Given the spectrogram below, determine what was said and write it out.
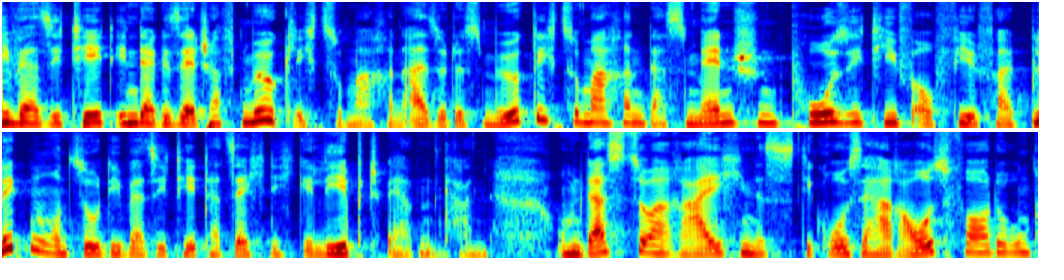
Diversität in der Gesellschaft möglich zu machen. Also das möglich zu machen, dass Menschen positiv auf Vielfalt blicken und so Diversität tatsächlich gelebt werden kann. Um das zu erreichen, ist die große Herausforderung,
